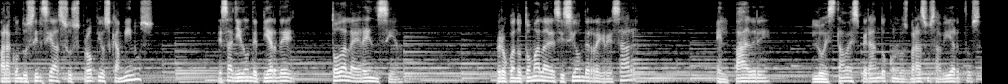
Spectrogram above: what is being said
para conducirse a sus propios caminos, es allí donde pierde toda la herencia. Pero cuando toma la decisión de regresar, el padre lo estaba esperando con los brazos abiertos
